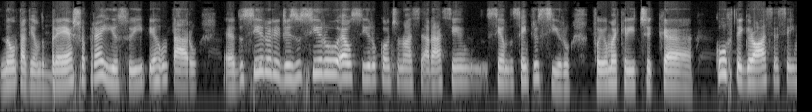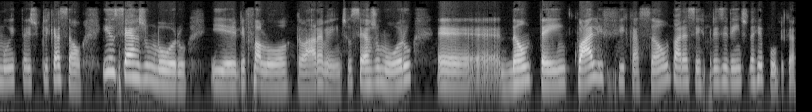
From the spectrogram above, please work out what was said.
não está vendo brecha para isso. E perguntaram é, do Ciro, ele diz: o Ciro é o Ciro, continuará sendo, sendo sempre o Ciro. Foi uma crítica curta e grossa, sem muita explicação. E o Sérgio Moro, e ele falou claramente: o Sérgio Moro é, não tem qualificação para ser presidente da República.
